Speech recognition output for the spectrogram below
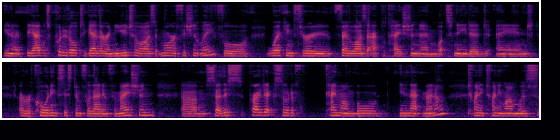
you know be able to put it all together and utilize it more efficiently for working through fertilizer application and what's needed and a recording system for that information. Um, so this project sort of came on board in that manner. 2021 was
